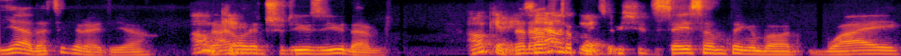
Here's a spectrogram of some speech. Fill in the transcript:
Yeah, that's a good idea. And I will introduce you then. Okay. then Sounds afterwards good. we should say something about why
